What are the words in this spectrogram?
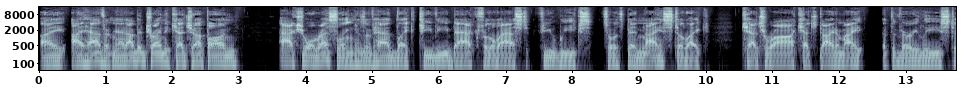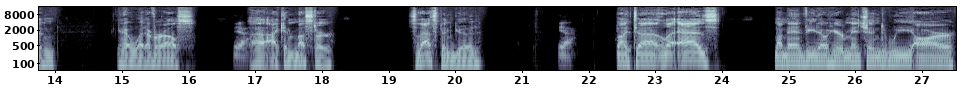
I I haven't, man. I've been trying to catch up on actual wrestling because I've had like TV back for the last few weeks, so it's been nice to like catch Raw, catch Dynamite at the very least, and you know whatever else Yeah. uh, I can muster. So that's been good. Yeah. But uh, as my man Vito here mentioned, we are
